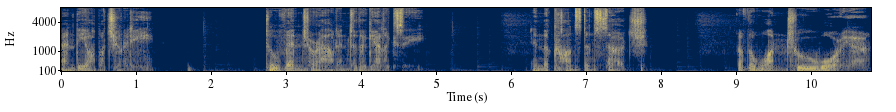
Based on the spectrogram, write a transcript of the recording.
and the opportunity to venture out into the galaxy in the constant search of the one true warrior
